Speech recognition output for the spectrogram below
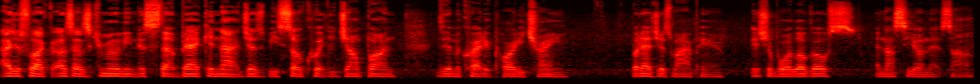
I just feel like us as a community need to step back and not just be so quick to jump on the Democratic Party train. But that's just my opinion. It's your boy Logos, and I'll see you on that song.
